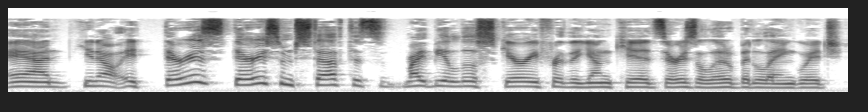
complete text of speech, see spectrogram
and you know, it there is there is some stuff that's might be a little scary for the young kids. There is a little bit of language.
